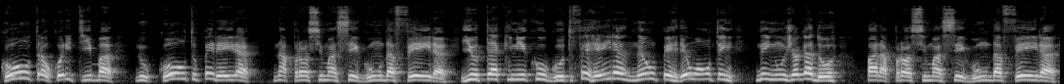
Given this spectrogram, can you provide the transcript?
contra o Coritiba no Couto Pereira na próxima segunda-feira. E o técnico Guto Ferreira não perdeu ontem nenhum jogador para a próxima segunda-feira.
